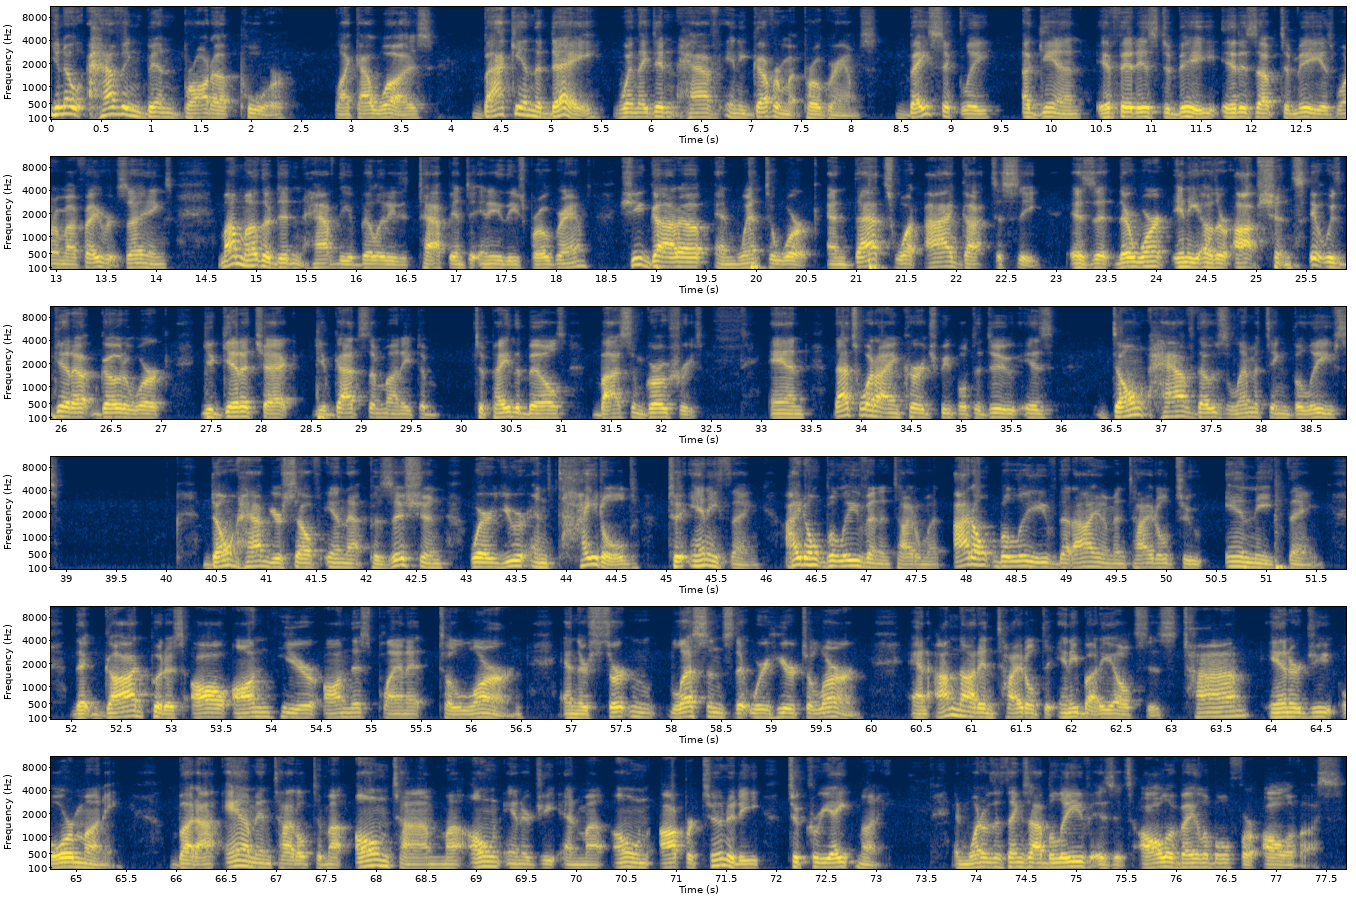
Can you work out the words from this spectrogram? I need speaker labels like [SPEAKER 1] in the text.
[SPEAKER 1] You know, having been brought up poor, like I was, back in the day when they didn't have any government programs, basically, again, if it is to be, it is up to me is one of my favorite sayings. My mother didn't have the ability to tap into any of these programs. She got up and went to work. And that's what I got to see is that there weren't any other options. It was get up, go to work, you get a check, you've got some money to, to pay the bills, buy some groceries. And that's what I encourage people to do is don't have those limiting beliefs. Don't have yourself in that position where you're entitled to anything. I don't believe in entitlement. I don't believe that I am entitled to anything that God put us all on here on this planet to learn. And there's certain lessons that we're here to learn. And I'm not entitled to anybody else's time, energy, or money, but I am entitled to my own time, my own energy, and my own opportunity to create money. And one of the things I believe is it's all available for all of us.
